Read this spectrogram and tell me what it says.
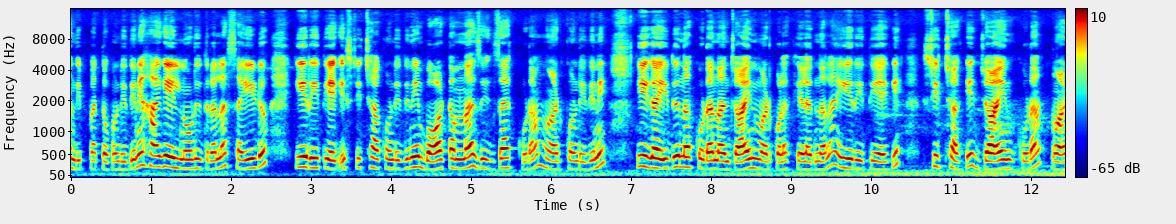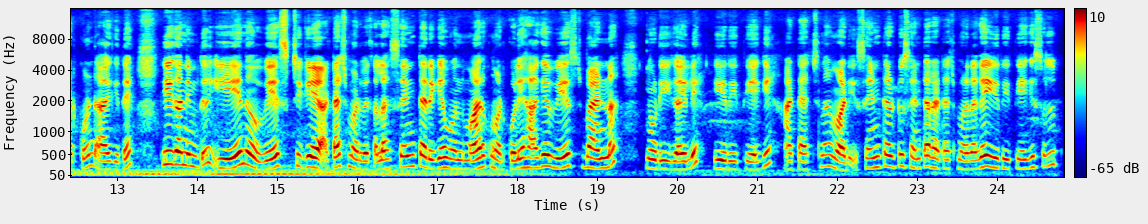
ಒಂದು ಇಪ್ಪತ್ತು ತೊಗೊಂಡಿದ್ದೀನಿ. ಹಾಗೆ ಇಲ್ಲಿ ನೋಡಿದ್ರಲ್ಲ, ಸೈಡು ಈ ರೀತಿಯಾಗಿ ಸ್ಟಿಚ್ ಹಾಕ್ಕೊಂಡಿದ್ದೀನಿ ಬಾಟಮ್ನ ಜಿಗ್ಜಾಗ್ ಕೂಡ ಮಾಡ್ಕೊಂಡಿದ್ದೀನಿ. ಈಗ ಇದನ್ನು ಕೂಡ ನಾನು ಜಾಯಿನ್ ಮಾಡ್ಕೊಳಕ್ಕೆ ಹೇಳಿದ್ನಲ್ಲ, ಈ ರೀತಿಯಾಗಿ ಸ್ಟಿಚ್ ಹಾಕಿ ಜಾಯಿನ್ ಕೂಡ ಮಾಡ್ಕೊಂಡು ಆಗಿದೆ. ಈಗ ನಿಮ್ಮದು ಏನು ವೇಸ್ಟಿಗೆ ಅಟ್ಯಾಚ್ ಮಾಡಬೇಕಲ್ಲ, ಸೆಂಟರಿಗೆ ಒಂದು ಮಾರ್ಕ್ ಮಾಡ್ಕೊಳ್ಳಿ. ಹಾಗೆ ವೇಸ್ಟ್ ಬ್ಯಾಂಡ್ನ ನೋಡಿ ಈಗ ಇಲ್ಲಿ ಈ ರೀತಿಯಾಗಿ ಅಟ್ಯಾಚ್ನ ಮಾಡಿ. ಸೆಂಟರ್ ಟು ಸೆಂಟರ್ ಅಟ್ಯಾಚ್ ಮಾಡಿದಾಗ ಈ ರೀತಿಯಾಗಿ ಸ್ವಲ್ಪ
